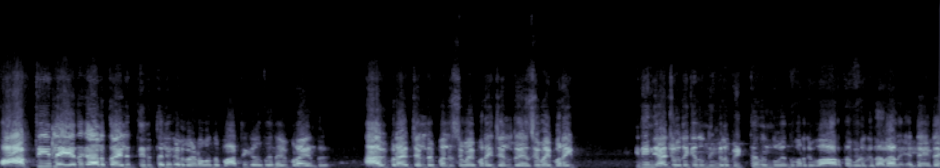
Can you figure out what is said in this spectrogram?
പാർട്ടിയിലെ ഏത് കാലത്തായാലും തിരുത്തലുകൾ വേണമെന്ന് പാർട്ടിക്കകത്ത് തന്നെ അഭിപ്രായമുണ്ട്. ആ അഭിപ്രായം ചിലർ പരസ്യമായി പറയും ചിലർ രഹസ്യമായി പറയും. ഇനി ഞാൻ ചോദിക്കുന്നത് നിങ്ങൾ വിട്ടു നിന്നു എന്ന് പറഞ്ഞ് വാർത്ത കൊടുക്കുന്നത് അതാണ് എന്റെ എന്റെ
